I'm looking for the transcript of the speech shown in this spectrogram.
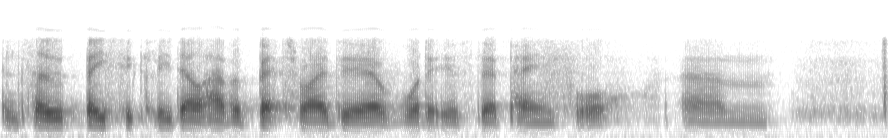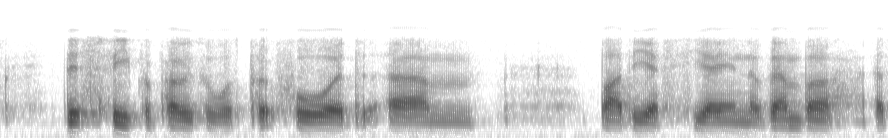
And so basically, they'll have a better idea of what it is they're paying for. Um, this fee proposal was put forward um, by the FCA in November as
